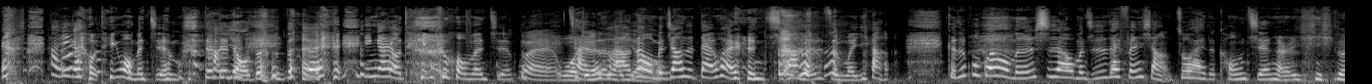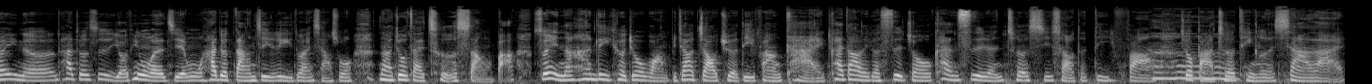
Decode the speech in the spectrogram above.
他应该有听我们节目，对对对，他有对不对？对，应该有听过我们节目。对，我觉得啦，那我们这样是带坏人家还是怎么样？可是不关我们的事啊，我们只是在分享做爱的空间而已。所以呢，他就是有听我们的节目，他就当机立断想说，那就在车上吧。所以呢，他立刻就往比较郊区的地方开，开到了一个四周看似人车稀少的地方，就把车停了下来。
